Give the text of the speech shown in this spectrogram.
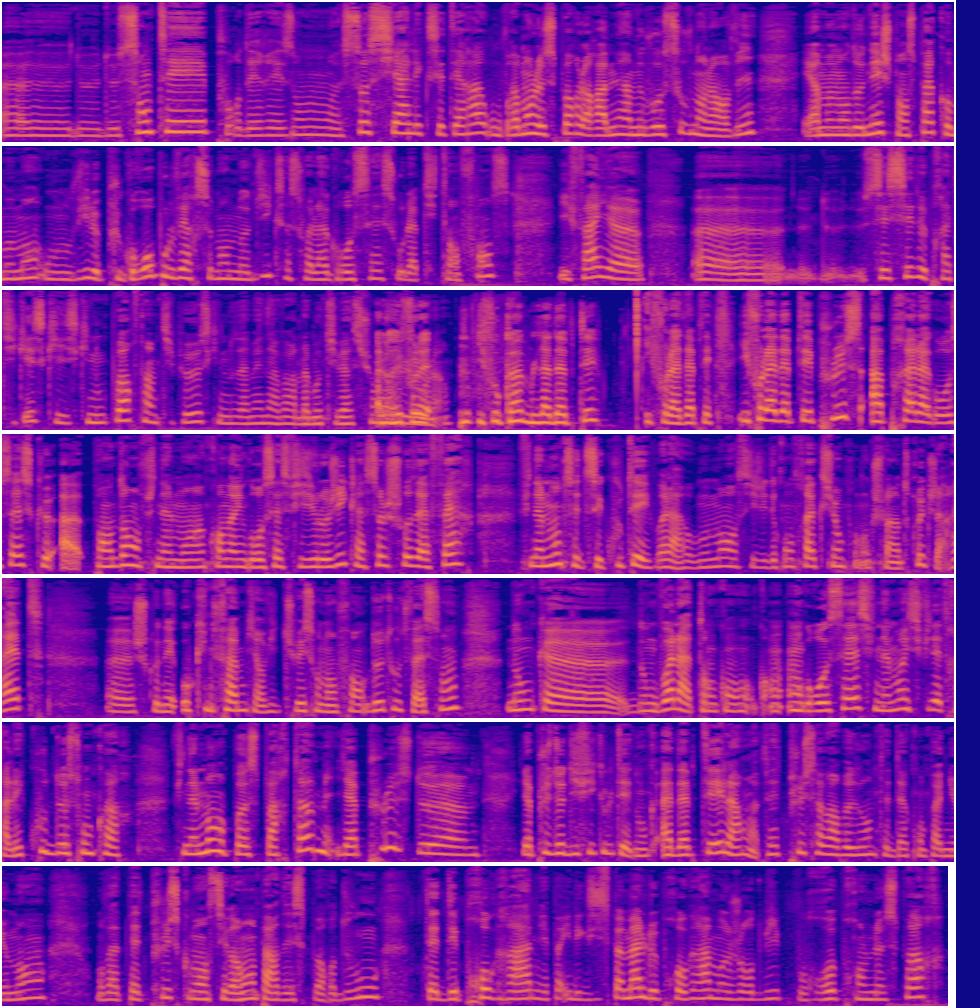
euh, de, de, santé, pour des raisons euh, sociales, etc., où vraiment le sport leur a amené un nouveau souffle dans leur vie. Et à un moment donné, je pense pas qu'au moment où on vit le plus gros bouleversement de notre vie, que ce soit la grossesse ou la petite enfance, il faille euh, euh, de, cesser de pratiquer ce qui, ce qui nous porte un petit peu, ce qui nous amène à avoir de la motivation. Alors il faut, voilà. il faut quand même l'adapter il faut l'adapter. Il faut l'adapter plus après la grossesse que pendant finalement. Hein. Quand on a une grossesse physiologique, la seule chose à faire finalement, c'est de s'écouter. Voilà, au moment si j'ai des contractions pendant que je fais un truc, j'arrête. Euh, je connais aucune femme qui a envie de tuer son enfant de toute façon. Donc, euh, donc voilà, tant qu'en en grossesse, finalement, il suffit d'être à l'écoute de son corps. Finalement, en postpartum, il y a plus de, euh, il y a plus de difficultés. Donc, adapter, là, on va peut-être plus avoir besoin peut-être d'accompagnement. On va peut-être plus commencer vraiment par des sports doux, peut-être des programmes. Il, y a pas, existe pas mal de programmes aujourd'hui pour reprendre le sport.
